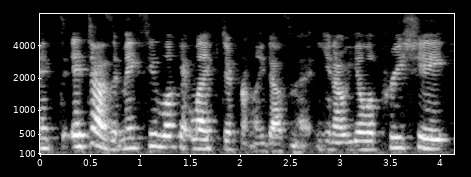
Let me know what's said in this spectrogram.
It, it does. It makes you look at life differently, doesn't it? You know, you'll appreciate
